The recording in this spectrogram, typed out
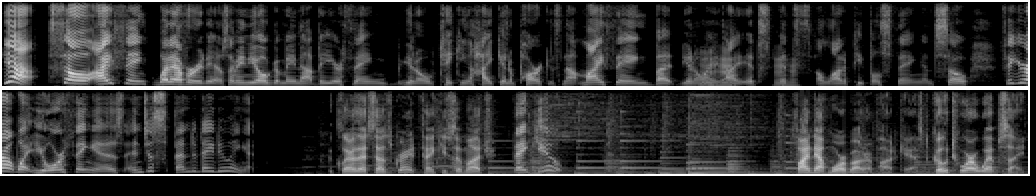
yeah. So I think whatever it is, I mean, yoga may not be your thing. You know, taking a hike in a park is not my thing, but you know, Mhm. I, I it's Mhm. it's a lot of people's thing, and so figure out what your thing is and just spend a day doing it. Claire, that sounds great. Thank you so much. Thank you. Find out more about our podcast. Go to our website,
